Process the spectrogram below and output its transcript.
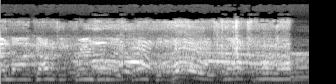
sideline. Got to be crazy like that. Oh, drop one up.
